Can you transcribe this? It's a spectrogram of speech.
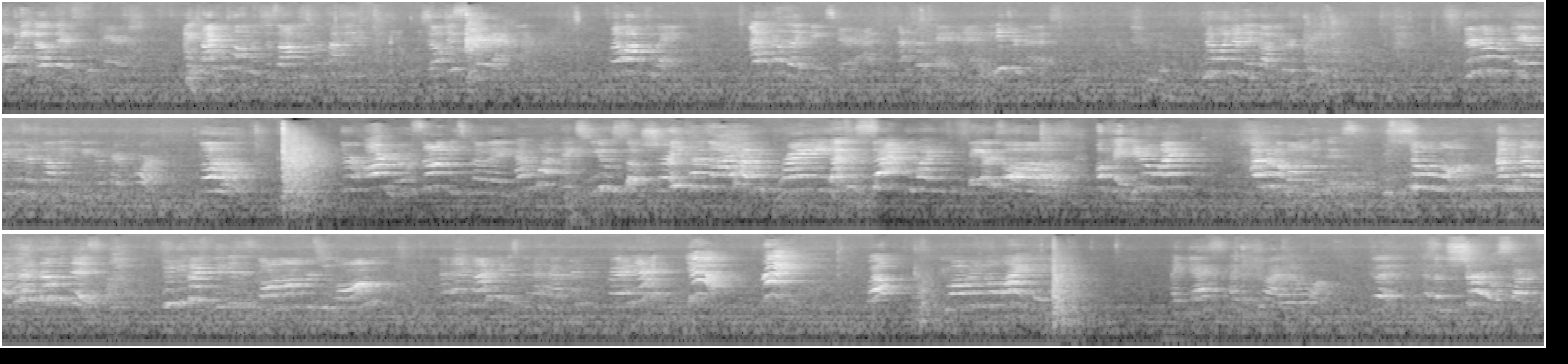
nobody out there is prepared. I tried to tell them that the zombies were coming. Joe just stared at me. So I walked away. I don't really like being stared at. That's okay. You did your best. No wonder they thought you were crazy. They're not prepared because there's nothing to be prepared for. Ugh! There are no zombies coming! And what makes you so sure? Because I have a brain! That's exactly why I was fears! Okay, you know what? I'm gonna mom try a little longer. Good, because I'm sure it'll start a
